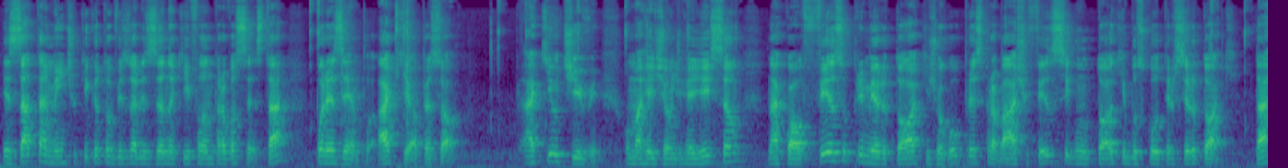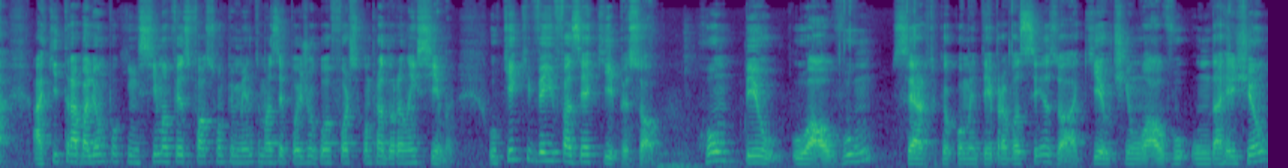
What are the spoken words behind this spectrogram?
exatamente o que, que eu estou visualizando aqui falando para vocês, tá? Por exemplo, aqui ó, pessoal, aqui eu tive uma região de rejeição na qual fez o primeiro toque, jogou o preço para baixo, fez o segundo toque e buscou o terceiro toque tá? Aqui trabalhou um pouquinho em cima, fez o falso rompimento, mas depois jogou a força compradora lá em cima. O que que veio fazer aqui, pessoal? Rompeu o alvo 1, certo? Que eu comentei para vocês, ó, aqui eu tinha um alvo 1 da região. O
